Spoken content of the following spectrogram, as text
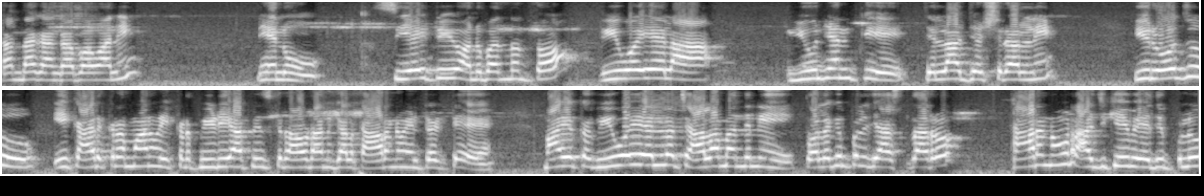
కందా గంగాభవాని నేను సిఐటియు అనుబంధంతో విఓఏల యూనియన్కి జిల్లా అధ్యక్షురాలని ఈరోజు ఈ కార్యక్రమాన్ని ఇక్కడ పీడీ ఆఫీస్కి రావడానికి గల కారణం ఏంటంటే మా యొక్క విఓఏల్లో చాలామందిని తొలగింపులు చేస్తున్నారు. కారణం రాజకీయ వేధింపులు.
